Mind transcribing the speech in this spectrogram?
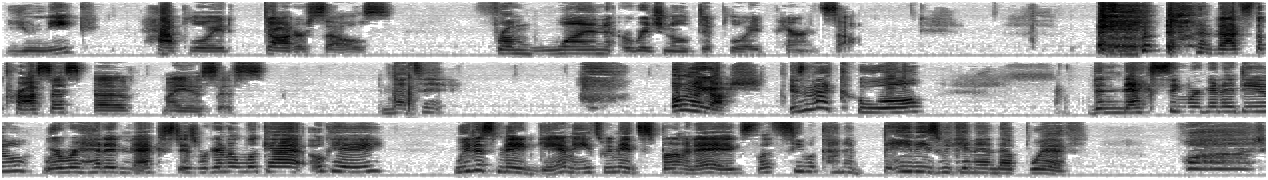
unique haploid daughter cells from one original diploid parent cell. that's the process of meiosis. And that's it. Oh, my gosh. Isn't that cool? The next thing we're going to do, where we're headed next, is we're going to look at, okay, we just made gametes. We made sperm and eggs. Let's see what kind of babies we can end up with. What?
